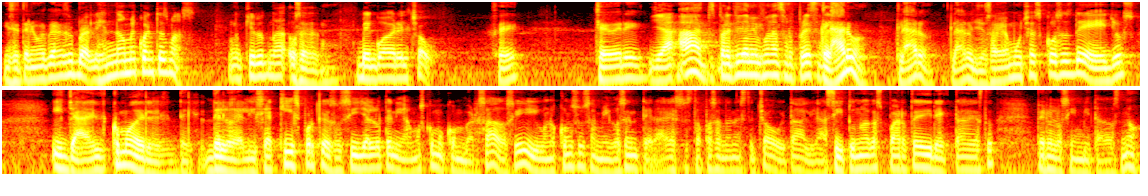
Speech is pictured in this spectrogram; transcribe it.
Y se tenemos grandes sorpresas. Le dije, no me cuentes más. No quiero nada. O sea, vengo a ver el show. ¿Sí? Chévere. Ya. Ah, entonces para ti también fue una sorpresa. Claro, claro, claro. Yo sabía muchas cosas de ellos y ya el, como del, del, de lo de Alicia Keys, porque eso sí ya lo teníamos como conversado, ¿sí? Y uno con sus amigos se entera, esto está pasando en este show y tal, y así tú no hagas parte directa de esto, pero los invitados no.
